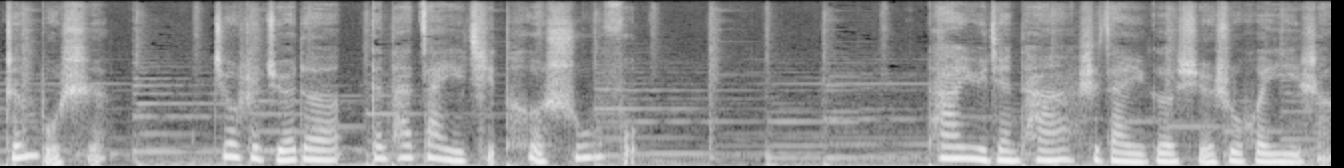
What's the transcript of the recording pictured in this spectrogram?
真不是，就是觉得跟他在一起特舒服。他遇见他是在一个学术会议上，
